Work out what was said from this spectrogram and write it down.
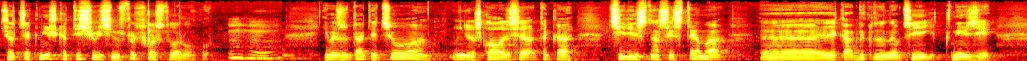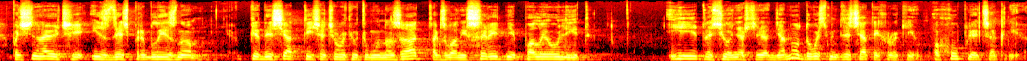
ця, ця книжка 1806 року. І в результаті цього е, склалася така цілісна система, е, яка викладена в цій книзі, починаючи із десь приблизно 50 тисяч років тому назад, так званий середній палеоліт, і до сьогоднішнього дня, ну до 80-х років, охоплює ця книга.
